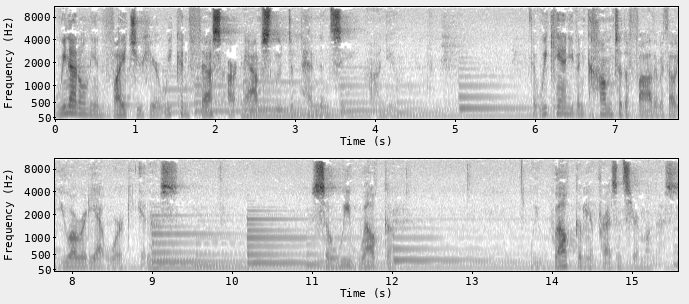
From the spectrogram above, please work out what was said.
We not only invite you here, we confess our absolute dependency we can't even come to the Father without you already at work in us. So we welcome, we welcome your presence here among us.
